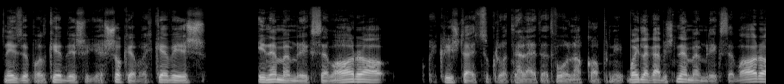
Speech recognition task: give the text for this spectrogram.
Nézőpont kérdés, hogy ez sok-e vagy kevés. Én nem emlékszem arra, hogy kristálycukrot ne lehetett volna kapni. Vagy legalábbis nem emlékszem arra,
